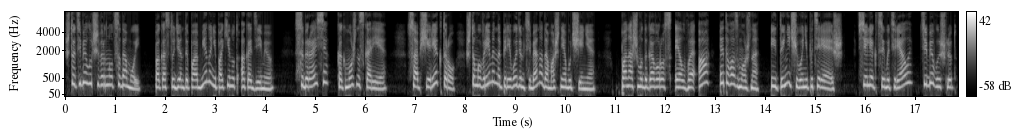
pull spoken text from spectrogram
что тебе лучше вернуться домой, пока студенты по обмену не покинут академию. Собирайся как можно скорее. Сообщи ректору, что мы временно переводим тебя на домашнее обучение. По нашему договору с ЛВА это возможно, и ты ничего не потеряешь. Все лекции и материалы тебе вышлют,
